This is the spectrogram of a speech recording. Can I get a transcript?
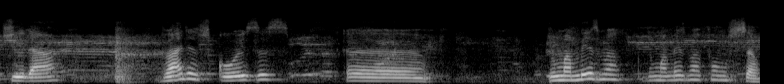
tirar várias coisas uh, de, uma mesma, de uma mesma função.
